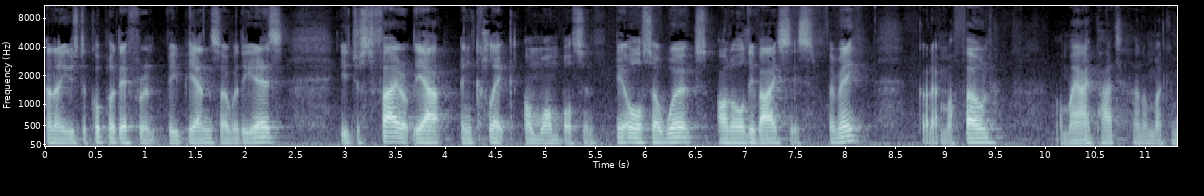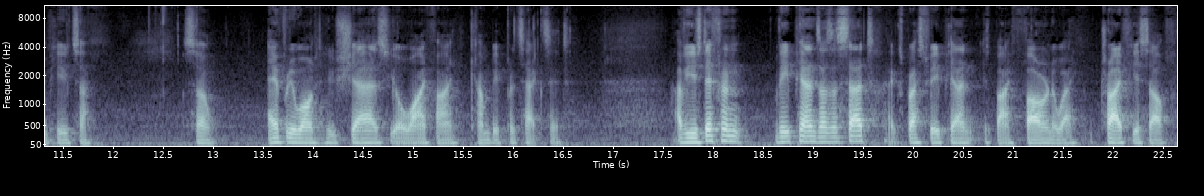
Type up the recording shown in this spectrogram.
and I used a couple of different VPNs over the years. You just fire up the app and click on one button. It also works on all devices. For me, I've got it on my phone, on my iPad, and on my computer. So everyone who shares your Wi Fi can be protected. I've used different VPNs, as I said. ExpressVPN is by far and away. Try for yourself.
